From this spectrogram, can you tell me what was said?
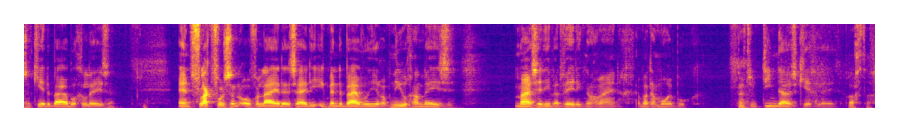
10.000 keer de Bijbel gelezen. En vlak voor zijn overlijden zei hij: Ik ben de Bijbel hier opnieuw gaan lezen. Maar zei hij: Wat weet ik nog weinig. En wat een mooi boek. Dat heeft u 10.000 keer gelezen. Prachtig.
